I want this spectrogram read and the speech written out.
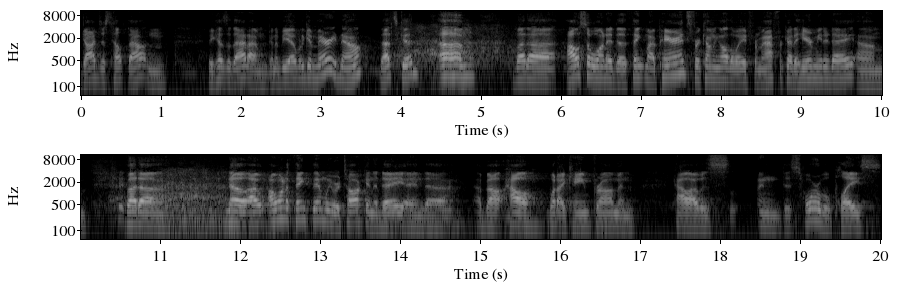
God just helped out, and because of that, I'm going to be able to get married now. That's good. Um, but uh, I also wanted to thank my parents for coming all the way from Africa to hear me today. Um, but uh, no, I, I want to thank them. We were talking today and uh, about how what I came from and how I was in this horrible place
